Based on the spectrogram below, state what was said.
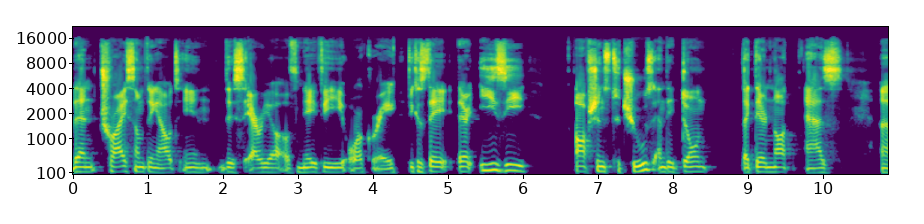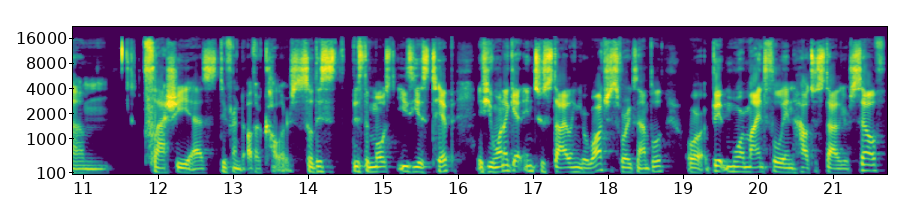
then try something out in this area of navy or gray because they they're easy options to choose and they don't like they're not as um, flashy as different other colors. So this is this is the most easiest tip if you want to get into styling your watches, for example, or a bit more mindful in how to style yourself.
